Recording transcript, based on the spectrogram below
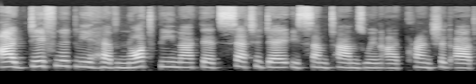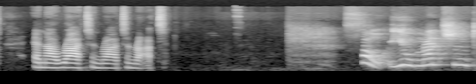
I definitely have not been like that. Saturday is sometimes when I crunch it out and I write and write and write. You mentioned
